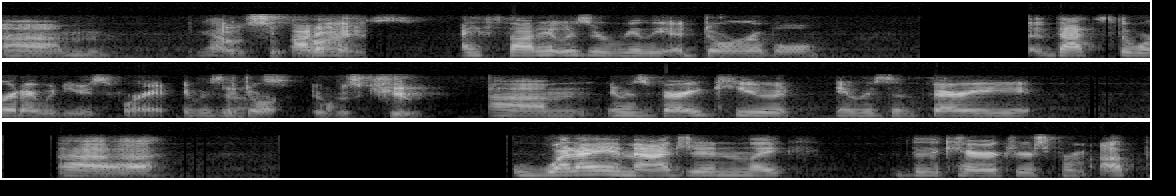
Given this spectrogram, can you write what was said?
Um, yeah i was thought it- I thought it was a really adorable. That's the word I would use for it. It was Yes, adorable. it was cute Um, it was very cute. It was a very, uh, what I imagine like the characters from Up,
